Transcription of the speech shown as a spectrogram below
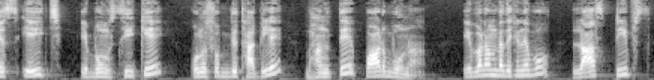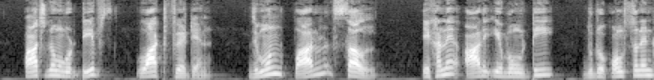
এস এইচ এবং সি কে কোনো শব্দে থাকলে ভাঙতে পারব না। এবার আমরা দেখে নেব লাস্ট টিপস পাঁচ নম্বর টিপস ওয়াট প্যাটার্ন যেমন পার সাল। এখানে আর এবং টি দুটো কনসোনেন্ট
